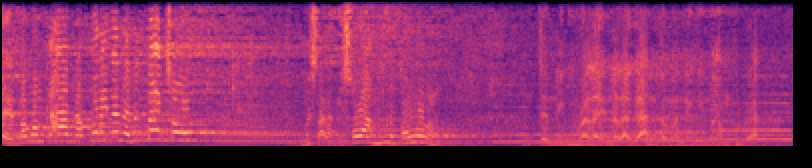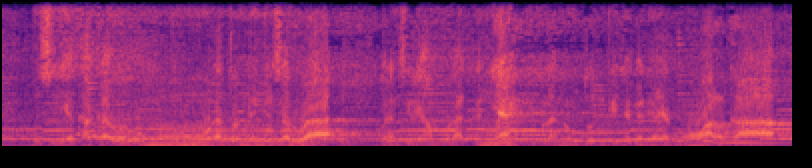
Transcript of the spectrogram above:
teh bangun ke anak gorengan anak baco masalah ke soang ini tolong itu neng malain lalagan teman neng hampura usia ya kakak umur atau neng sarua ya kurang sini hampurakannya pulang nungtun ke jaga di air mual kak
